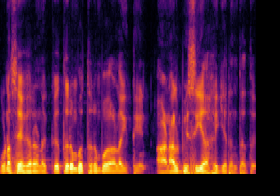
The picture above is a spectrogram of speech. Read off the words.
குணசேகரனுக்கு திரும்ப திரும்ப அழைத்தேன். ஆனால் பிஸியாக இருந்தது.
